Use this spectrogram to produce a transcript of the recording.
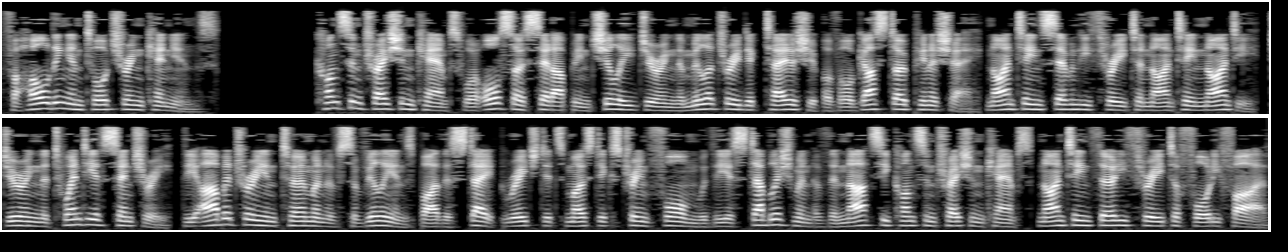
for holding and torturing Kenyans. Concentration camps were also set up in Chile during the military dictatorship of Augusto Pinochet (1973–1990). During the 20th century, the arbitrary internment of civilians by the state reached its most extreme form with the establishment of the Nazi concentration camps (1933–45).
